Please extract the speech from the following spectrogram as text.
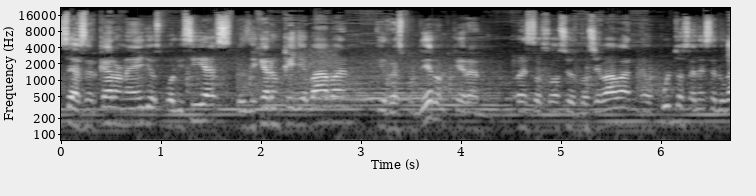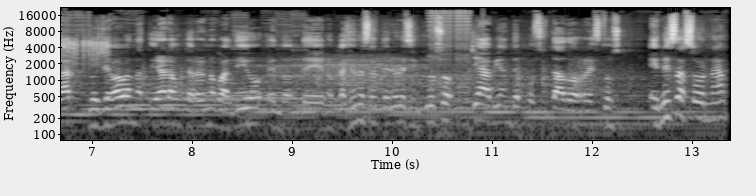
se acercaron a ellos policías, les dijeron qué llevaban y respondieron que eran restos óseos. Los llevaban ocultos en ese lugar, los llevaban a tirar a un terreno baldío en donde en ocasiones anteriores incluso ya habían depositado restos. En esa zona,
